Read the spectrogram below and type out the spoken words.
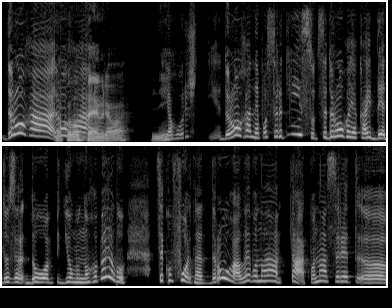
Дорога, Навколо дорога... темрява. Ні? Я говорю, що дорога не посеред лісу, це дорога, яка йде до до підйому Новобелу. Це комфортна дорога, але вона так, вона серед е,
